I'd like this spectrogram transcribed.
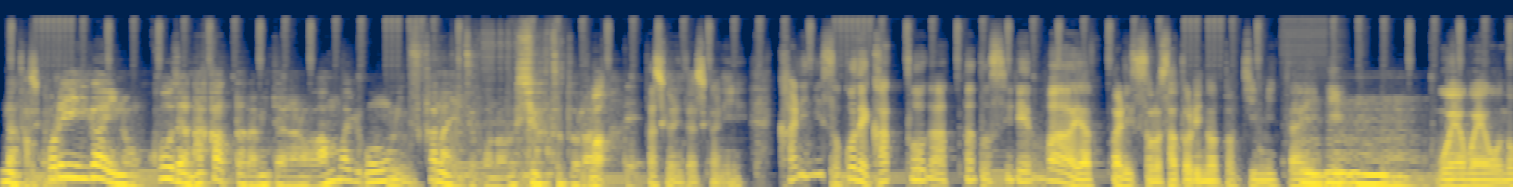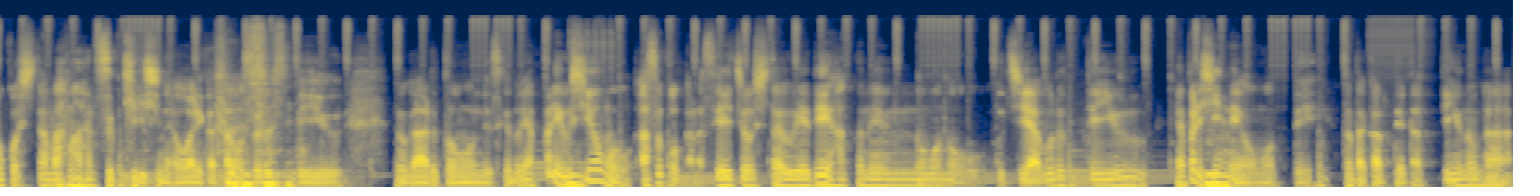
なんかこれ以外のこうじゃなかったらみたいなのがあんまり思いつかないんですよ、うん、この牛尾と虎って、まあ、確かに確かに。仮にそこで葛藤があったとすればやっぱりその悟りの時みたいにモヤモヤを残したまますっきりしない終わり方をするっていうのがあると思うんですけどやっぱり牛尾もあそこから成長した上で白年のものを打ち破るっていうやっぱり信念を持って戦ってたっていうのが、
